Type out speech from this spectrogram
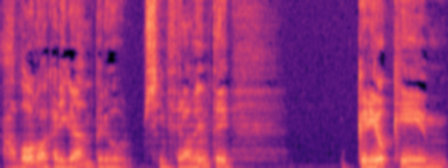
adoro a Cary Grant, pero sinceramente creo que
